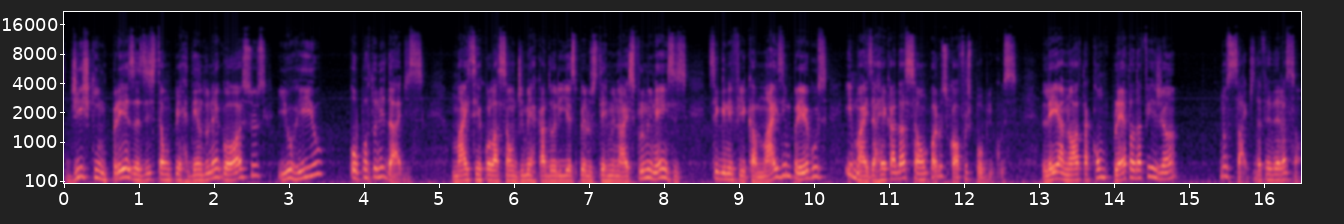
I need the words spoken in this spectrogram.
diz que empresas estão perdendo negócios e o Rio, oportunidades. Mais circulação de mercadorias pelos terminais fluminenses significa mais empregos e mais arrecadação para os cofres públicos. Leia a nota completa da Firjan no site da federação.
